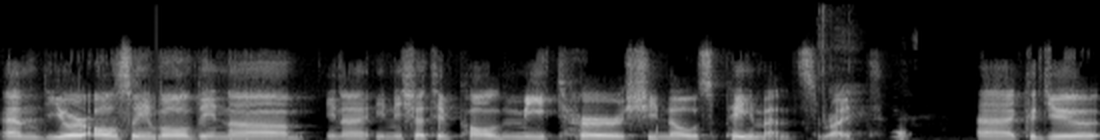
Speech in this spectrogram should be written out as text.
And you're also involved in a in an initiative called Meet Her She Knows Payments, right? Uh, could you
